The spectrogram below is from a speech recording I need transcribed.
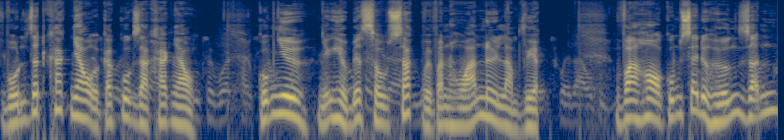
vốn rất khác nhau ở các quốc gia khác nhau, cũng như những hiểu biết sâu sắc về văn hóa nơi làm việc. Và họ cũng sẽ được hướng dẫn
